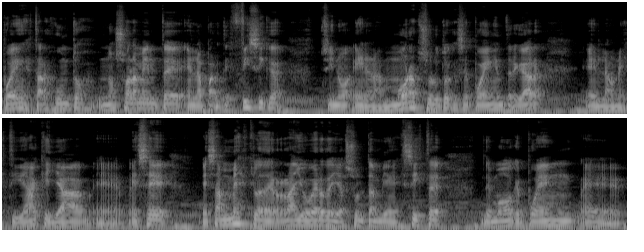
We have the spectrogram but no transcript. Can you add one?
pueden estar juntos no solamente en la parte física, sino en el amor absoluto que se pueden entregar en la honestidad, que ya eh, ese, esa mezcla de rayo verde y azul también existe, de modo que pueden eh,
